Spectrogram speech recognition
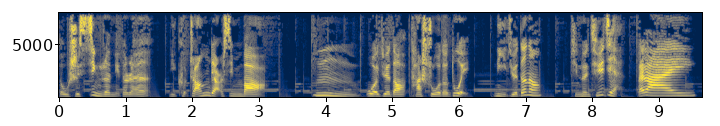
都是信任你的人，你可长点心吧。嗯，我觉得他说的对，你觉得呢？评论区见。拜拜。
